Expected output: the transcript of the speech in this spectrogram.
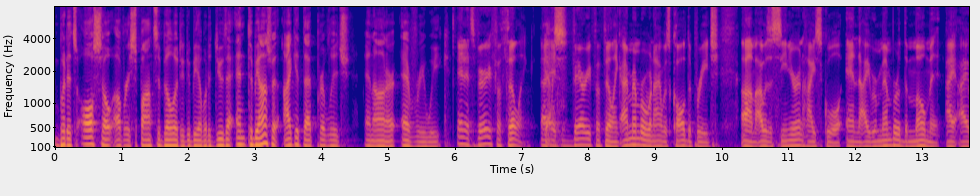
but it's also a responsibility to be able to do that. And to be honest with you, I get that privilege and honor every week. And it's very fulfilling. Uh, it's very fulfilling. I remember when I was called to preach, um, I was a senior in high school, and I remember the moment I, I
